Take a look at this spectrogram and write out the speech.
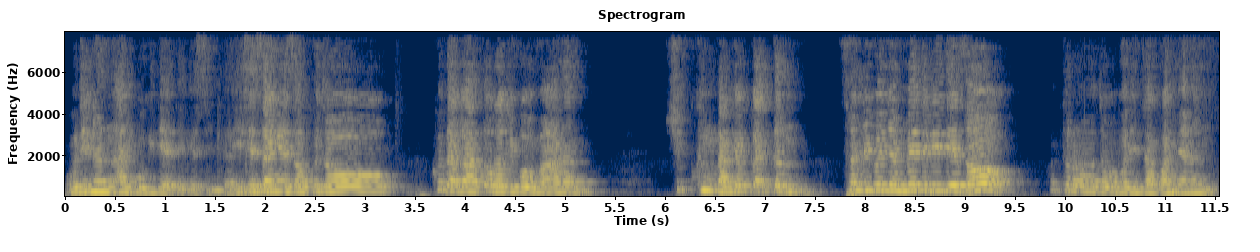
우리는 알곡이 되어야 되겠습니다. 이 세상에서 그저 크다가 떨어지고 많은 슈큰 낙엽 같은 설익은 열매들이 돼서 흐트러져 버린다고 하면은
